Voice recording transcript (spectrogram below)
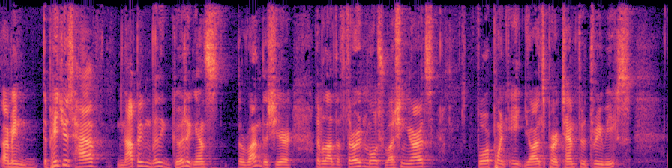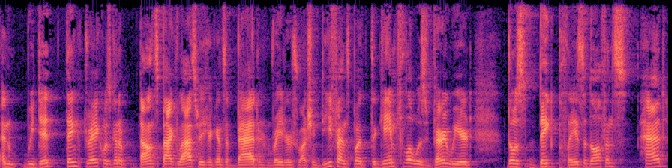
I mean, the Patriots have not been really good against the run this year. They've allowed the third most rushing yards, 4.8 yards per attempt through three weeks. And we did think Drake was going to bounce back last week against a bad Raiders rushing defense, but the game flow was very weird. Those big plays the Dolphins had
